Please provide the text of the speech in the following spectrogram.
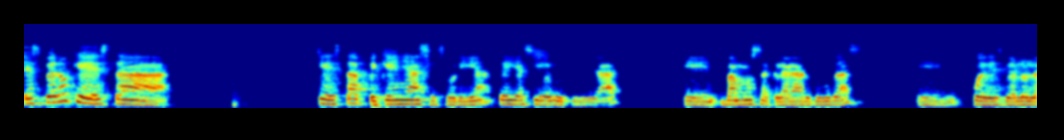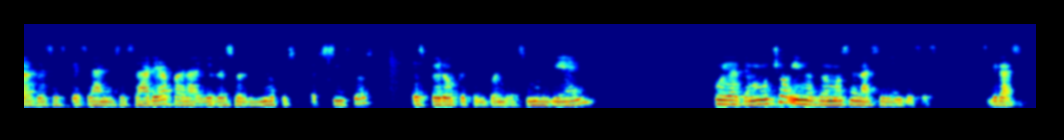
espero que esta, que esta pequeña asesoría te haya sido de utilidad. Eh, vamos a aclarar dudas. Eh, puedes verlo las veces que sea necesaria para ir resolviendo tus ejercicios. Espero que te encuentres muy bien. Cuídate mucho y nos vemos en la siguiente sesión. Gracias.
